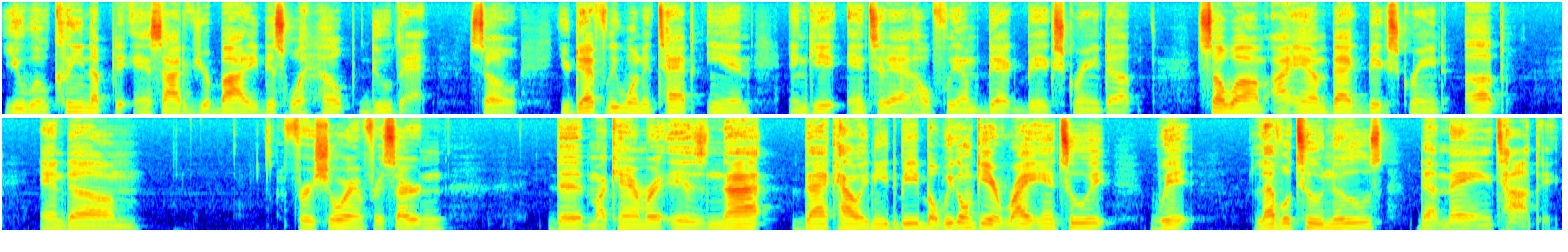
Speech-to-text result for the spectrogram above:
You will clean up the inside of your body. This will help do that. So you definitely want to tap in and get into that. Hopefully, I'm back big screened up. So um, I am back big screened up, and um, for sure and for certain that my camera is not back how it need to be, but we're to get right into it with level 2 news, the main topic.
